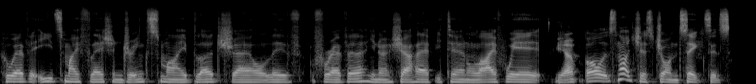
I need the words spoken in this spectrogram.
whoever eats my flesh and drinks my blood shall live forever. You know, shall have eternal life. Where Yep. well, it's not just John six; it's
